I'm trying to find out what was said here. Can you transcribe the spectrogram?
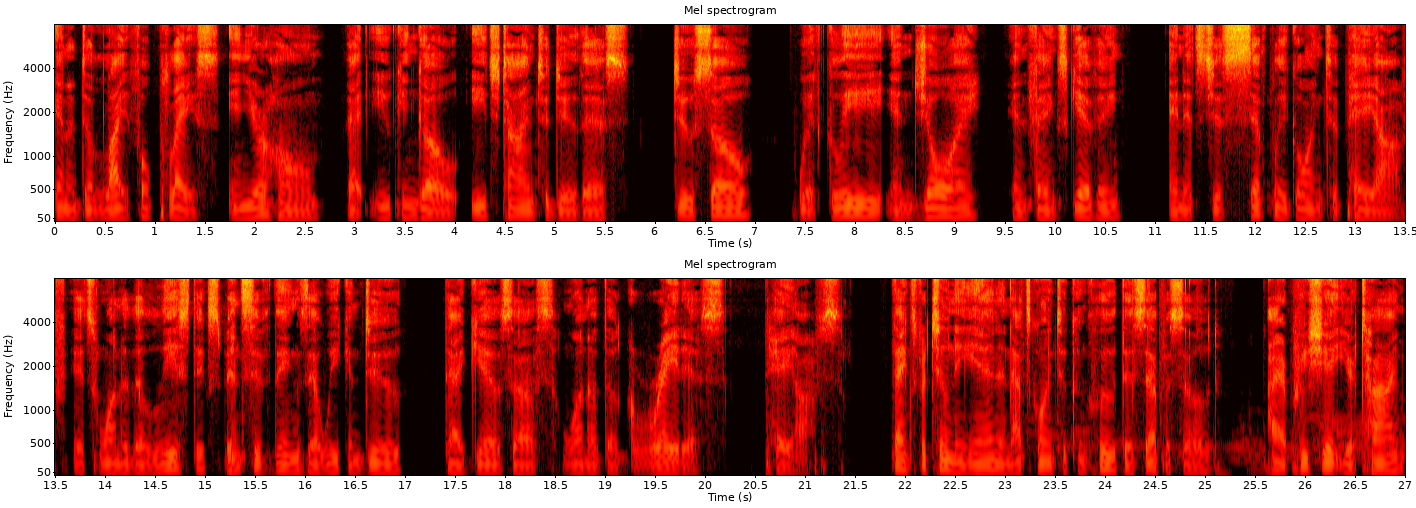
and a delightful place in your home that you can go each time to do this. Do so with glee and joy and thanksgiving, and it's just simply going to pay off. It's one of the least expensive things that we can do that gives us one of the greatest payoffs. Thanks for tuning in, and that's going to conclude this episode. I appreciate your time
